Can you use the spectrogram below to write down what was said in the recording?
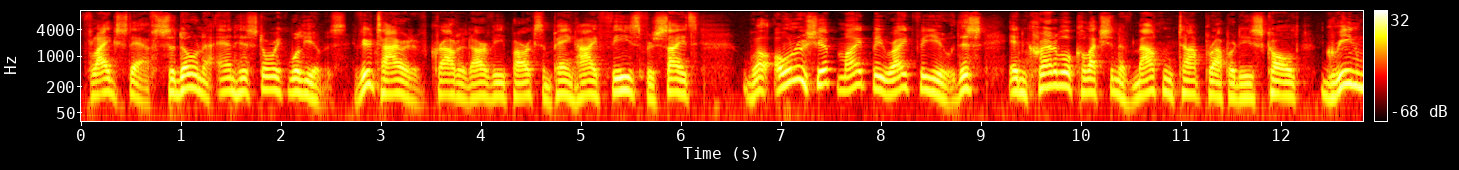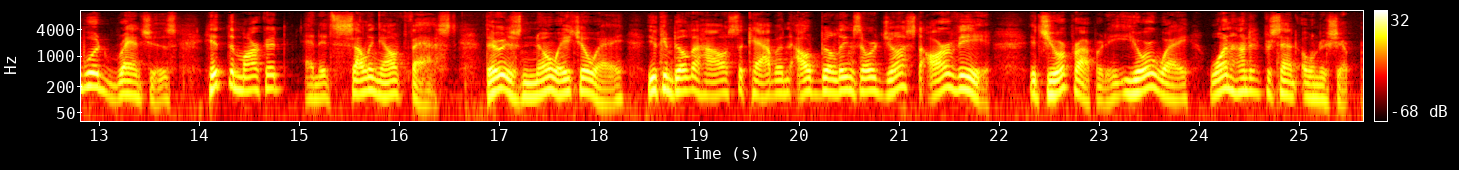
Flagstaff, Sedona, and historic Williams. If you're tired of crowded RV parks and paying high fees for sites, well, ownership might be right for you. This incredible collection of mountaintop properties called Greenwood Ranches hit the market and it's selling out fast. There is no HOA. You can build a house, a cabin, outbuildings, or just RV. It's your property, your way, 100% ownership.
